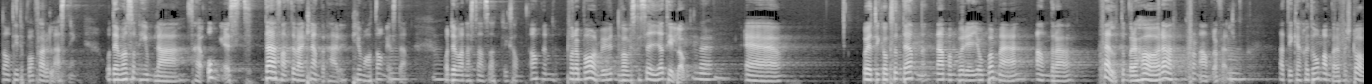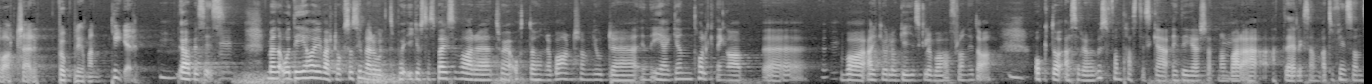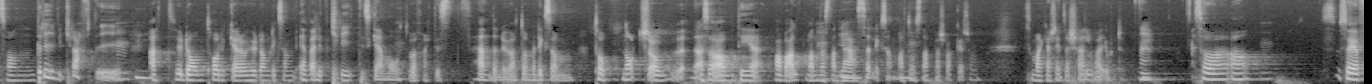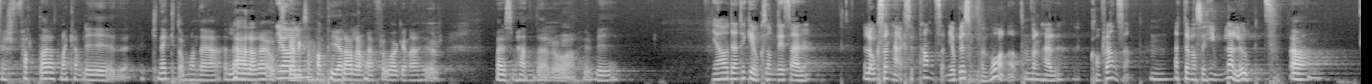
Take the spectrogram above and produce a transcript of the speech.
de tittade på en föreläsning och det var sån himla så här, ångest. Där fanns det verkligen den här klimatångesten. Mm. Mm. Och det var nästan så att liksom, ja, men våra barn, vi vet inte vad vi ska säga till dem. Eh, och jag tycker också den, när man börjar jobba med andra fält och börjar höra från andra fält, mm. Att det är kanske då man börjar förstå vart så här, problemen ligger. Mm. Ja, precis. Men, och det har ju varit också så himla roligt. På, I Gustavsberg så var det, tror jag, 800 barn som gjorde en egen tolkning av eh, vad arkeologi skulle vara från idag. Mm. Och då, alltså det var så fantastiska idéer så att man mm. bara, att det, liksom, att det finns en sån drivkraft i mm. att hur de tolkar och hur de liksom är väldigt kritiska mot vad faktiskt händer nu, att de är liksom top notch av, alltså av, det, av allt man nästan mm. läser, liksom. att de snappar saker som, som man kanske inte själv har gjort. Mm. Så, ja. Så jag fattar att man kan bli knäckt om man är lärare och ja. ska liksom hantera alla de här frågorna. Hur, vad är det som händer och hur vi... Ja, och där tycker jag också om det är så här, eller också den här acceptansen. Jag blev så förvånad mm. på den här konferensen. Mm. Att det var så himla lugnt. Ja.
